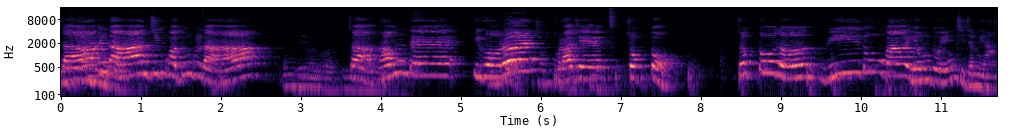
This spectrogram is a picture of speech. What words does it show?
자 일단 지구가 둥글다. 자 가운데 이거를 뭐라지? 적도. 적도는 위도가 0도인 지점이야.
